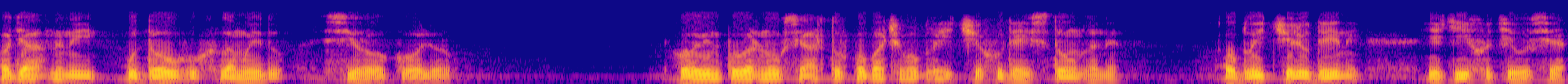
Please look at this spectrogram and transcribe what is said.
одягнений у довгу хламиду сірого кольору. Коли він повернувся, Артур побачив обличчя худе й стомлене, обличчя людини, якій хотілося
